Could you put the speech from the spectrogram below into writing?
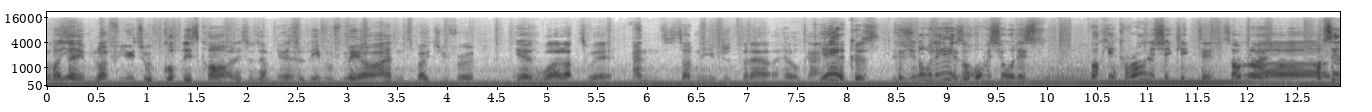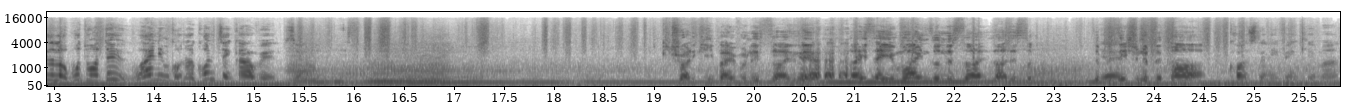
But yeah, like for you to have got this car, this was, a, this was even for me. I hadn't spoke to you for a Yeah. little while up to it, and suddenly you've just put out a Hellcat. Yeah, because because you know what it is. Obviously, all this fucking Corona shit kicked in. So I'm like, Ah. I'm saying a lot. What do I do? I ain't even got no content, Calvin. So trying to keep over on this side, isn't it? like you say, your mind's on the side, like the, the Yeah. position of the car. constantly thinking, man.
